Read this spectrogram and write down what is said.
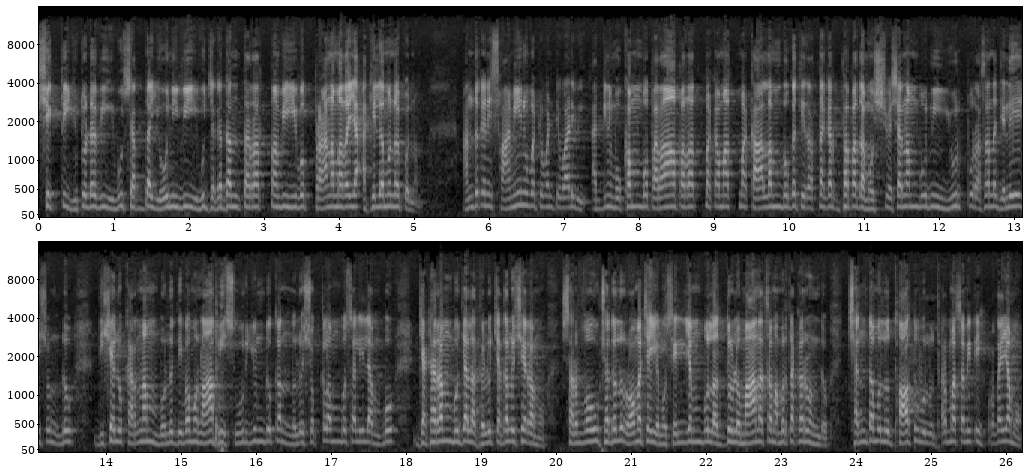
శక్తియుతుడవీవు శబ్ద యోనివీవు జగదంతరత్నవీవు ప్రాణమరయ అఖిలమునకును. అందుకని స్వామి నువ్వు అటువంటి వాడివి అగ్నిముఖంబు పరాపరాత్మకమాత్మ కాలంబుగతి రత్నగర్భపదము శ్వశనంబు నీ యూర్పు రసన జలేషుండు దిశలు కర్ణంబులు దివము నాభి సూర్యుండు కన్నులు శుక్లంబు సలిలంబు జఠరంబు జలతులు చెదలు శిరము సర్వౌషధులు రోమచయము శల్యంబులద్రులు మానసమృతకరుండు ఛందములు ధాతువులు ధర్మసమితి హృదయము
